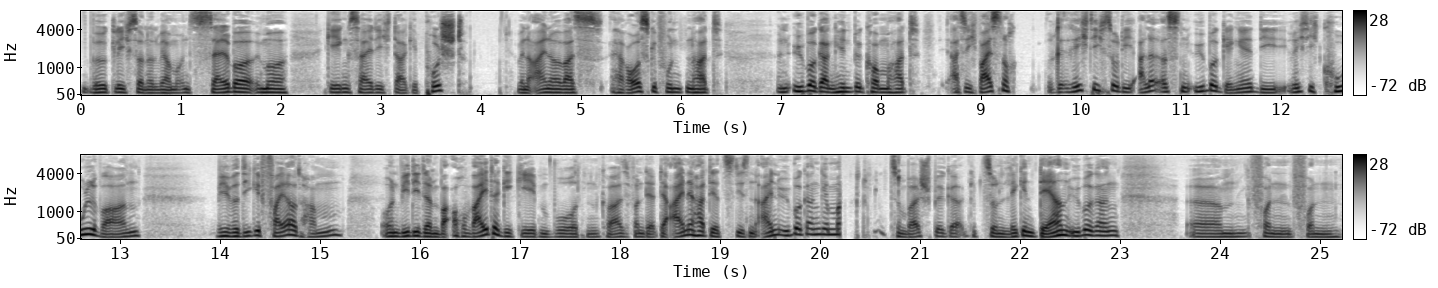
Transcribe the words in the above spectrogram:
wirklich, sondern wir haben uns selber immer gegenseitig da gepusht. Wenn einer was herausgefunden hat, einen Übergang hinbekommen hat. Also ich weiß noch richtig so die allerersten Übergänge, die richtig cool waren, wie wir die gefeiert haben und wie die dann auch weitergegeben wurden. Quasi von der, der eine hat jetzt diesen einen Übergang gemacht. Zum Beispiel gibt es so einen legendären Übergang ähm, von, von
